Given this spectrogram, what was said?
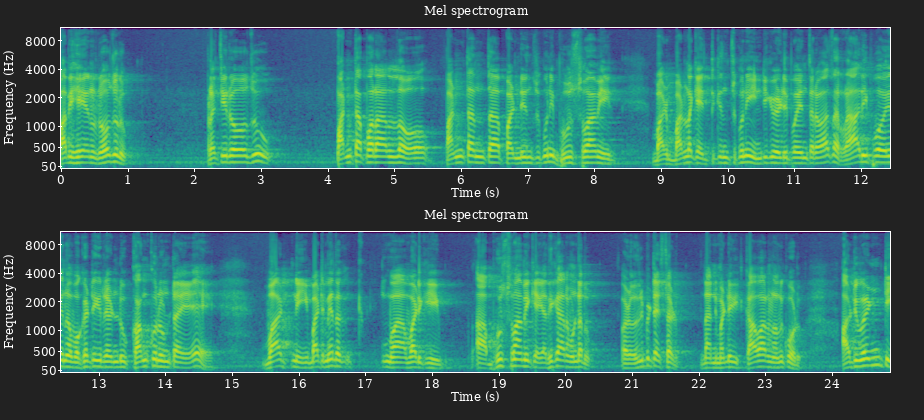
పదిహేను రోజులు ప్రతిరోజు పంట పొలాల్లో పంటంతా పండించుకుని భూస్వామి బ- బళ్ళకి ఎత్తికించుకుని ఇంటికి వెళ్ళిపోయిన తర్వాత రాలిపోయిన ఒకటి రెండు కంకులు ఉంటాయే వాటిని వాటి మీద వాడికి ఆ భూస్వామికి అధికారం ఉండదు. వాడు వదిలిపెట్టేస్తాడు. దాన్ని మళ్ళీ కావాలని అనుకోడు. అటువంటి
